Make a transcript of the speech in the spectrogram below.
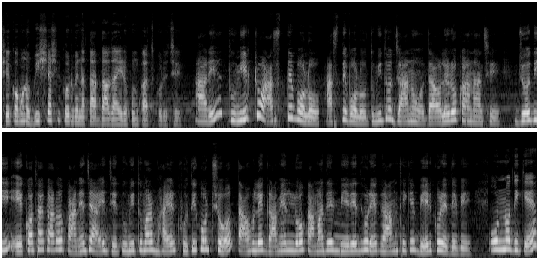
সে কখনো বিশ্বাসই করবে না তার দাদা এরকম কাজ করেছে। আরে তুমি একটু আসতে বলো আসতে বলো তুমি তো জানো দেওয়ালেরও কান আছে। যদি এ কথা কারও কানে যায় যে তুমি তোমার ভাইয়ের ক্ষতি করছ তাহলে গ্রামের লোক আমাদের মেরে ধরে গ্রাম থেকে বের করে দেবে। অন্যদিকে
